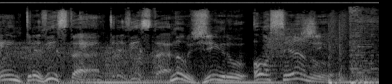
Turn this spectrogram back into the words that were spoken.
Entrevista. Entrevista. No Giro Oceano.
